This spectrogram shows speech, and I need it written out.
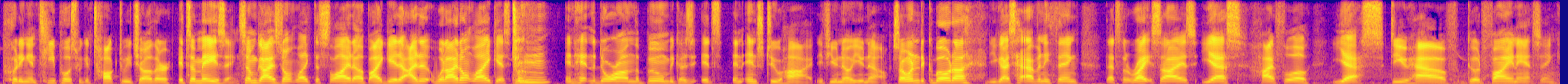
putting in T-posts, we can talk to each other. It's amazing. Some guys don't like the slide up. I get it. I, what I don't like is and hitting the door on the boom because it's an inch too high. If you know, you know. So I went into Kubota. Do you guys have anything that's the right size? Yes. High flow? Yes. Do you have good financing?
